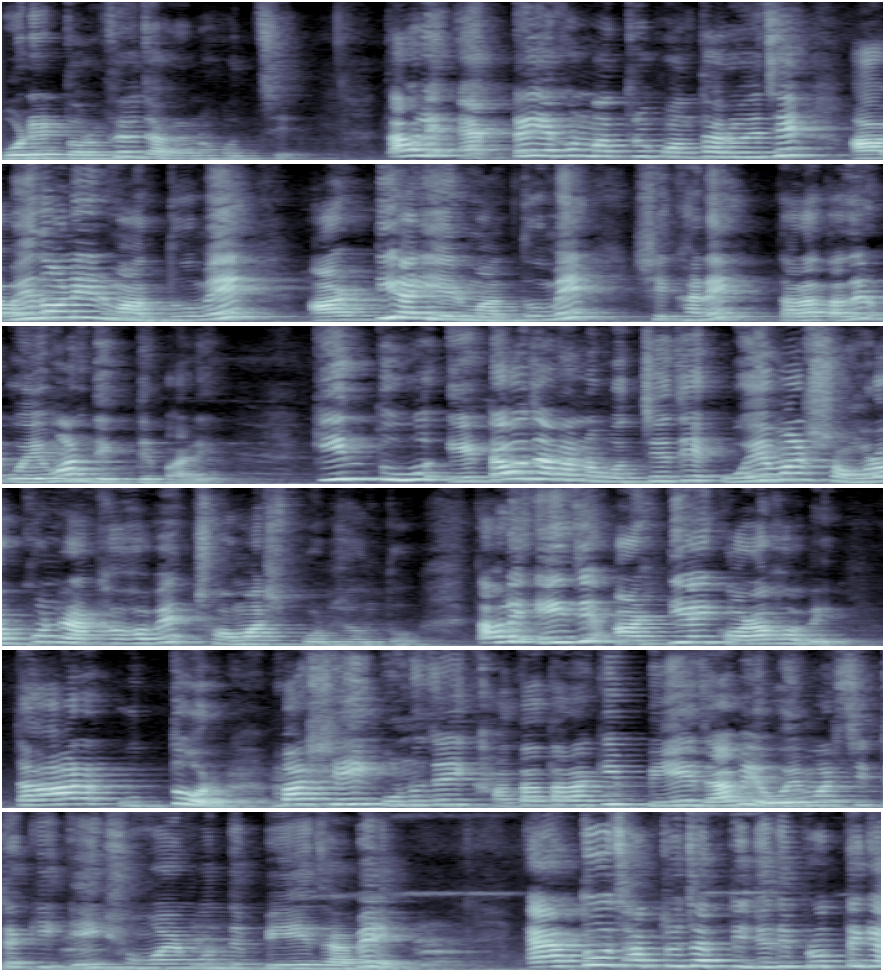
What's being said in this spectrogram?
বোর্ডের তরফেও জানানো হচ্ছে। তাহলে একটাই এখন মাত্র পন্থা রয়েছে, আবেদনের মাধ্যমে আরটিআই এর মাধ্যমে সেখানে তারা তাদের ওএমআর দেখতে পারে। কিন্তু এটাও জানানো হচ্ছে যে ওএমআর সংরক্ষণ রাখা হবে ছ মাস পর্যন্ত। তাহলে এই যে আরটিআই করা হবে তার উত্তর বা সেই অনুযায়ী খাতা তারা কি পেয়ে যাবে? ওএমআর কি এই সময়ের মধ্যে পেয়ে যাবে? এত ছাত্রছাত্রী যদি প্রত্যেকে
